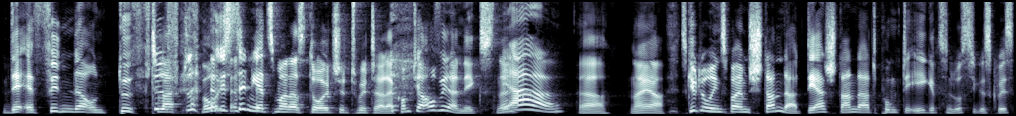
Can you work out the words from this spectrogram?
der Erfinder und Tüftler. Tüftler. Wo ist denn jetzt mal das deutsche Twitter? Da kommt ja auch wieder nichts, ne? Ja, Ja, naja. Es gibt übrigens beim Standard, derstandard.de gibt es ein lustiges Quiz.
